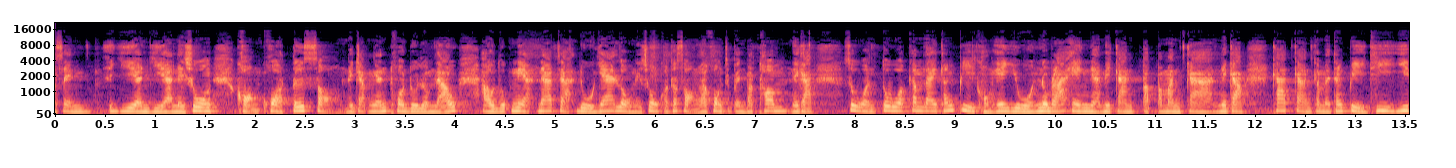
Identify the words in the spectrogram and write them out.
66%เยียนเยียในช่วงของควอเตอร์สนะครับ งั้นโทนดยรวมแล้ว outlook เนี่ยน่าจะดูแย่ลงในช่วงควอเตอร์สแล้วคงจะเป็น bottom นะครับ ส่วนตัวกำไรทั้งปีของ AU โนมูระเองเนี่ยมีการปรับประมาณการนะครับ คาดการณ์กำไรทั้งปีที่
